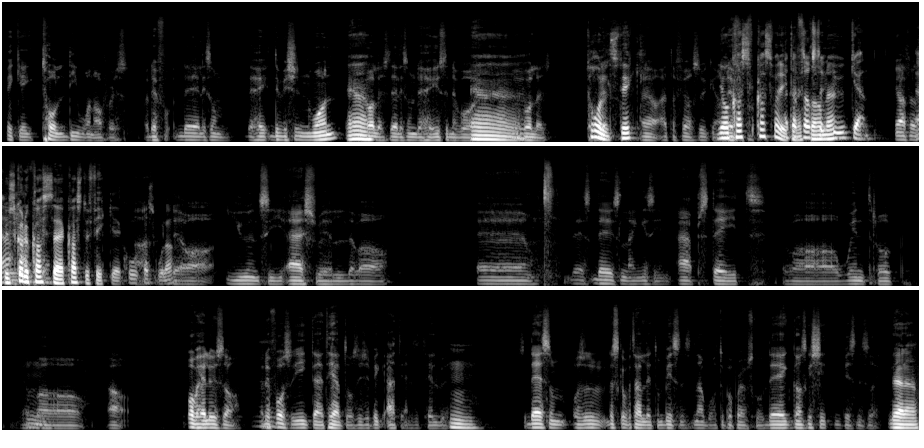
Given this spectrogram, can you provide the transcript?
fikk jeg 12 D1 offers. Og det, det er liksom høy, Division 1 Ja. college, det er liksom det høyeste nivået Ja, ja, på ja. college. Tolv stykk? Ja, etter første uken. Ja, Det- hva hva var de? Etter første uken. ja, første Husker du hva du fikk? eh, Hvor, hva skole? Det var UNC, Asheville, det var eh, det, det er så lenge siden. App State, det var Winthrop, det Mm. var ja, over hele USA. Mm. det er folk som gikk der et helt år som ikke fikk ett eneste tilbud. Mm. Så det som, og så det skal jeg fortelle litt om businessen der borte på prep school. Det er ganske skitten business òg. Det er det.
